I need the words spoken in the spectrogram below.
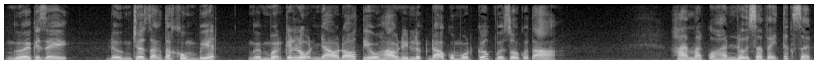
Người cái gì? Đừng cho rằng ta không biết. Người mượn cái lộn nhào đó tiêu hao đi lực đạo của một cước vừa rồi của ta. Hai mắt của hắn lộ ra vẻ tức giận.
